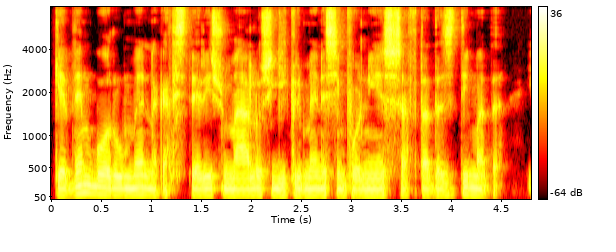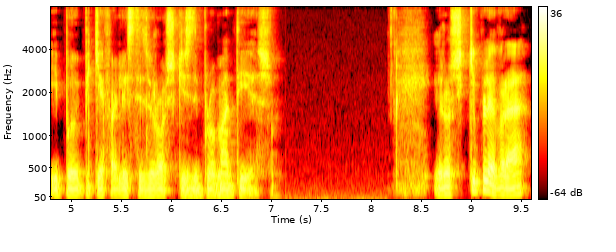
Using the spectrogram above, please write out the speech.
και δεν μπορούμε να καθυστερήσουμε άλλο συγκεκριμένες συμφωνίες σε αυτά τα ζητήματα, είπε ο επικεφαλής της ρώσικης διπλωματίας. Η ρωσική πλευρά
